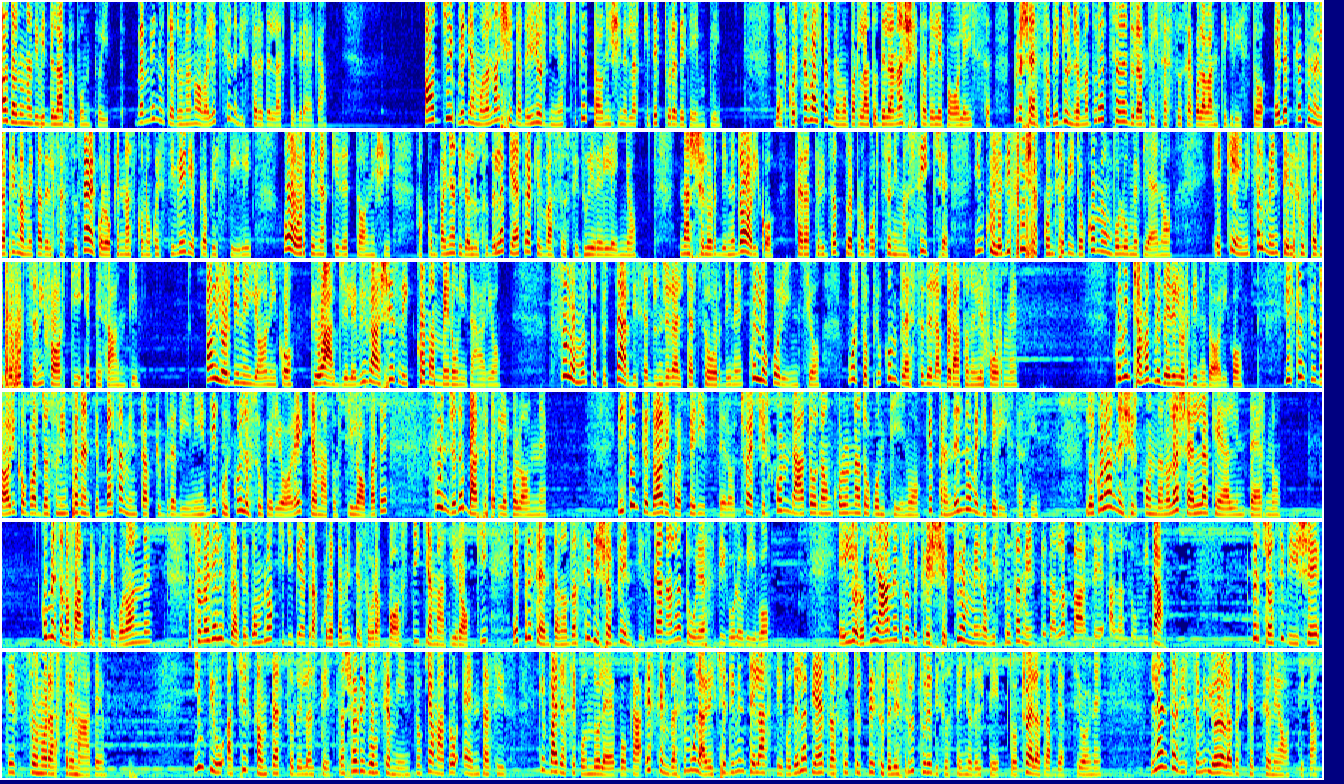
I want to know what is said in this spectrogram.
Ciao da lunadividlab.it, benvenuti ad una nuova lezione di storia dell'arte greca. Oggi vediamo la nascita degli ordini architettonici nell'architettura dei templi. La scorsa volta abbiamo parlato della nascita delle poleis, processo che giunge a maturazione durante il VI secolo a.C. ed è proprio nella prima metà del VI secolo che nascono questi veri e propri stili, o ordini architettonici, accompagnati dall'uso della pietra che va a sostituire il legno. Nasce l'ordine dorico, caratterizzato da proporzioni massicce, in cui l'edificio è concepito come un volume pieno e che inizialmente risulta di proporzioni forti e pesanti. Poi l'ordine ionico, più agile, vivace e ricco ma meno unitario. Solo molto più tardi si aggiungerà il terzo ordine, quello corinzio, molto più complesso ed elaborato nelle forme. Cominciamo a vedere l'ordine dorico. Il tempio dorico poggia su un imponente basamento a più gradini, di cui quello superiore, chiamato stilobate, funge da base per le colonne. Il tempio dorico è periptero, cioè circondato da un colonnato continuo, che prende il nome di peristasi. Le colonne circondano la cella che è all'interno. Come sono fatte queste colonne? Sono realizzate con blocchi di pietra accuratamente sovrapposti, chiamati rocchi, e presentano da 16 a 20 scanalature a spigolo vivo e il loro diametro decresce più o meno vistosamente dalla base alla sommità. Perciò si dice che sono rastremate. In più, a circa un terzo dell'altezza c'è un rigonfiamento chiamato entasis, che varia secondo l'epoca e sembra simulare il cedimento elastico della pietra sotto il peso delle strutture di sostegno del tetto, cioè la trabeazione. L'entasis migliora la percezione ottica.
